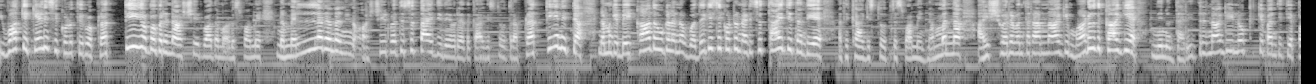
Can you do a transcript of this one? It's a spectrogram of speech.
ಈ ವಾಕ್ಯ ಕೇಳಿಸಿಕೊಳ್ಳುತ್ತಿರುವ ಪ್ರತಿಯೊಬ್ಬೊಬ್ಬರನ್ನ ಆಶೀರ್ವಾದ ಮಾಡು ಸ್ವಾಮಿ. ನಮ್ಮೆಲ್ಲರನ್ನ ನೀನು ಆಶೀರ್ವದಿಸುತ್ತಾ ಇದ್ದಿ ದೇವರೇ, ಅದಕ್ಕಾಗಿ ಸ್ತೋತ್ರ. ಪ್ರತಿನಿತ್ಯ ನಮಗೆ ಬೇಕಾದವುಗಳನ್ನು ಒದಗಿಸಿಕೊಟ್ಟು ನಡೆಸುತ್ತಾ ಇದ್ದೆ ತಂದೆಯೇ. ಅದಕ್ಕಾಗಿ ಸ್ತೋತ್ರ ಸ್ವಾಮಿ, ನಮ್ಮನ್ನು ಐಶ್ವರ್ಯವಂತರನ್ನಾಗಿ ಮಾಡುವುದಕ್ಕಾಗಿಯೇ ನೀನು ದರಿದ್ರನಾಗಿ ಲೋಕಕ್ಕೆ ಬಂದಿದ್ಯಪ್ಪ.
